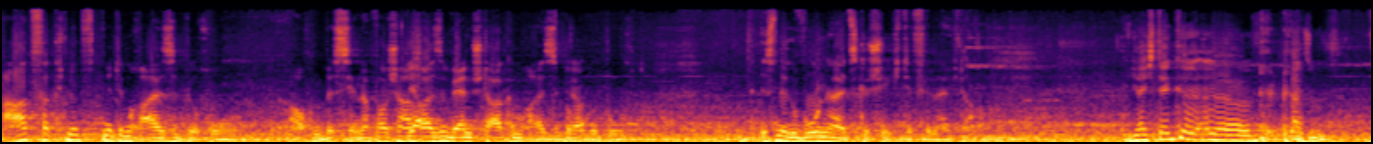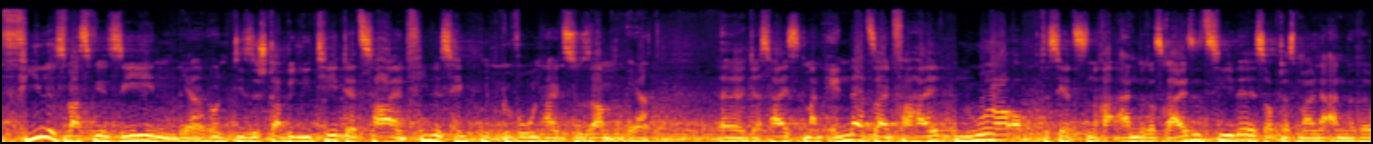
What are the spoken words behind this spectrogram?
arg verknüpft mit dem Reisebüro. Auch ein bisschen. Na, Pauschalreisen ja. werden stark im Reisebüro ja. gebucht. Ist eine Gewohnheitsgeschichte vielleicht auch. Ja, ich denke, äh, also vieles, was wir sehen ja. und diese Stabilität der Zahlen, vieles hängt mit Gewohnheit zusammen. Ja. Äh, das heißt, man ändert sein Verhalten nur, ob das jetzt ein anderes Reiseziel ist, ob das mal eine andere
